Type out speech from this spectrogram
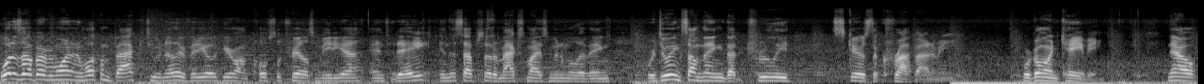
What is up everyone and welcome back to another video here on Coastal Trails Media and today in this episode of Maximize Minimal Living we're doing something that truly scares the crap out of me. We're going caving. Now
